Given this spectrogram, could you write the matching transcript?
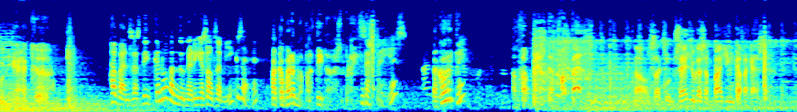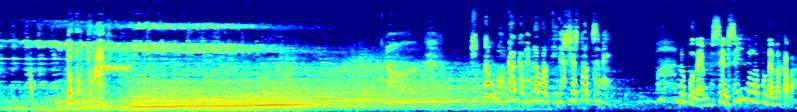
Bonieta. abans has dit que no abandonaries els amics, eh? Acabarem la partida després. Després? D'acord? Eh? Em fa perdre, em fa perdre. Els aconsello que se'n vagin cap a casa. Tot controlat. I com vol que acabem la partida, si es pot saber? No podem. Sense ell no la podem acabar.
